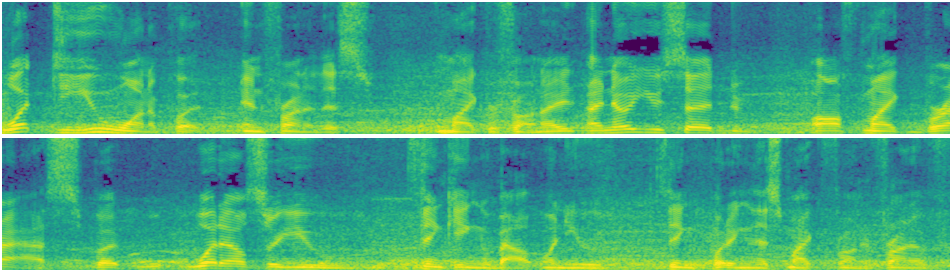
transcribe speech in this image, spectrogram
what do you want to put in front of this microphone? I, I know you said off mic brass, but what else are you thinking about when you think putting this microphone in front of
